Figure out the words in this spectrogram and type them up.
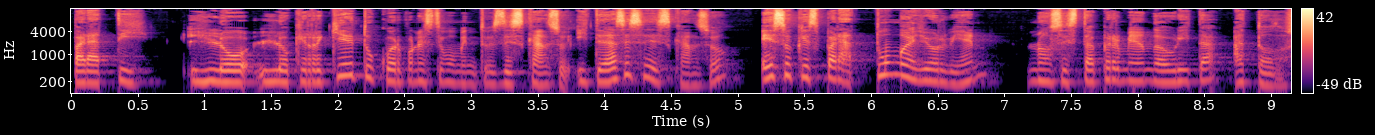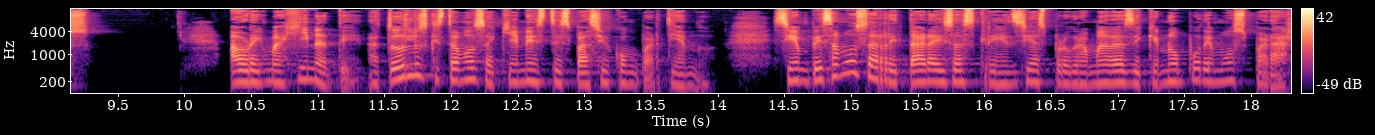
para ti lo, lo que requiere tu cuerpo en este momento es descanso y te das ese descanso, eso que es para tu mayor bien, nos está permeando ahorita a todos. Ahora imagínate, a todos los que estamos aquí en este espacio compartiendo, si empezamos a retar a esas creencias programadas de que no podemos parar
